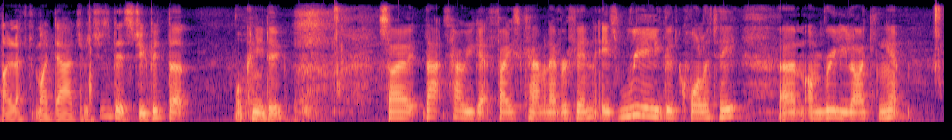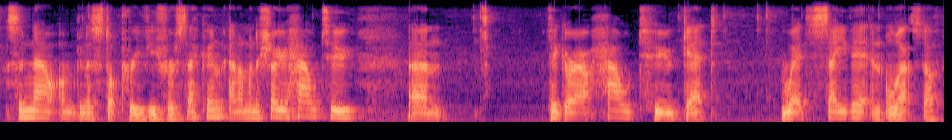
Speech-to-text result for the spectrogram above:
I left at my dad's, which is a bit stupid, but what can you do? So that's how you get face cam and everything. It's really good quality. Um, I'm really liking it. So now I'm going to stop preview for a second and I'm going to show you how to um, figure out how to get where to save it and all that stuff.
